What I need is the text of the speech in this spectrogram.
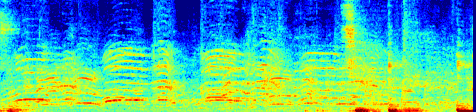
Gusto. Sí, ok, ok.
